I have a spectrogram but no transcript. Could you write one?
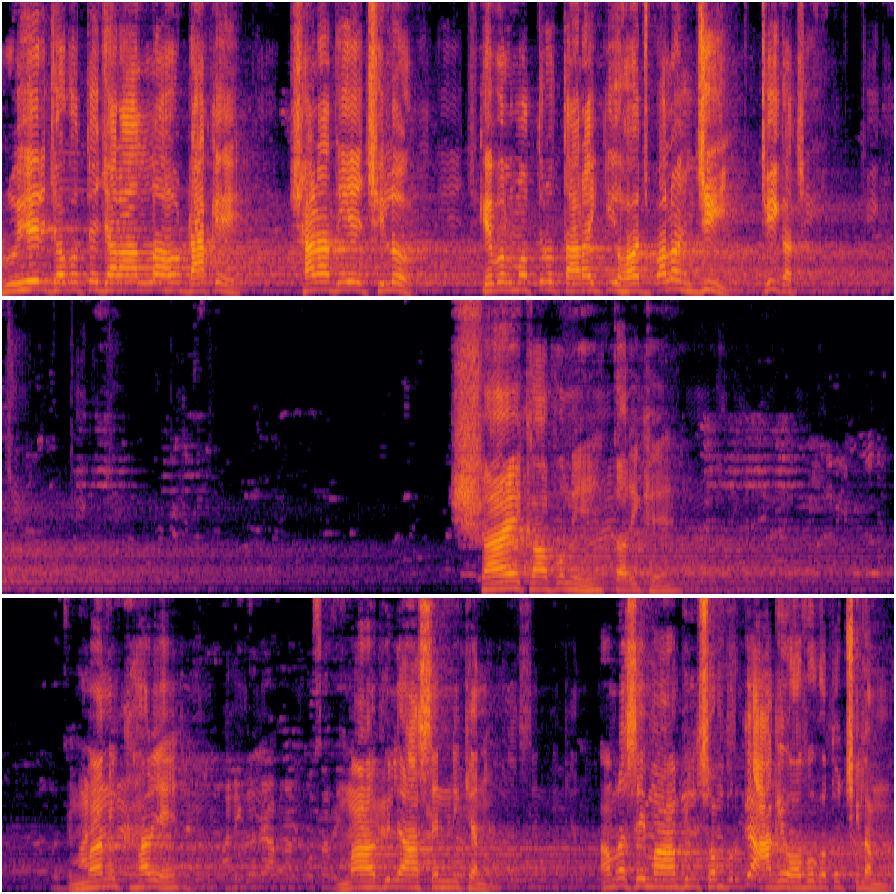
রুহের জগতে যারা আল্লাহ ডাকে সাড়া দিয়েছিল। কেবলমাত্র তারাই কি হজ পালন? জি, ঠিক আছে। শায়েখ আপনি তারিখে মানিক হারে মাহফিলে আসেননি কেন? আমরা সেই মাহফিল সম্পর্কে আগে অবগত ছিলাম না।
